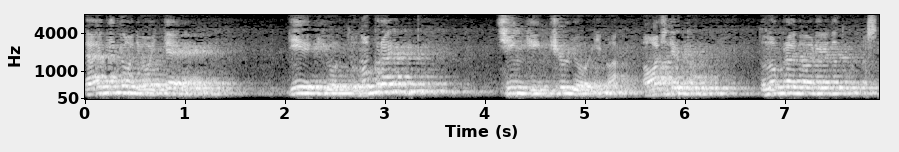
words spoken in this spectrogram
大企業において、利益をどのくらい賃金、給料に回してるか、どのくらいの割合だと思います？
